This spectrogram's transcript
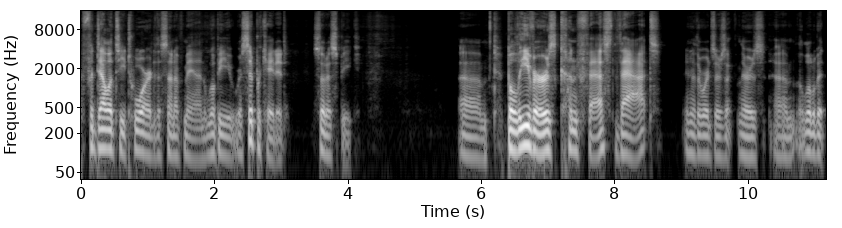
fidelity toward the Son of Man will be reciprocated, so to speak. Um, believers confess that in other words, there's a, there's um, a little bit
